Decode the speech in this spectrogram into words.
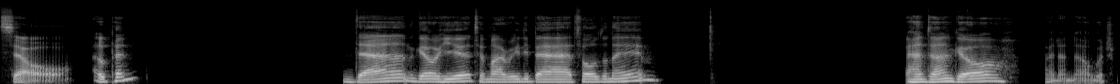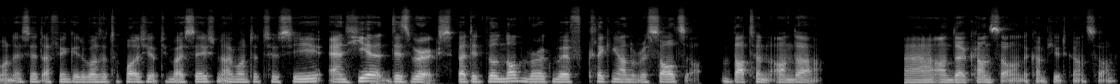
So open. Then go here to my really bad folder name. And then go I don't know which one is it. I think it was a topology optimization I wanted to see. And here this works, but it will not work with clicking on the results button on the uh, on the console, on the compute console.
